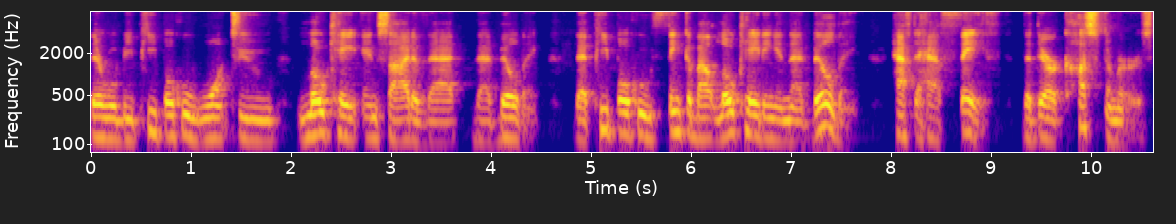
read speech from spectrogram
there will be people who want to locate inside of that, that building. That people who think about locating in that building have to have faith that there are customers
